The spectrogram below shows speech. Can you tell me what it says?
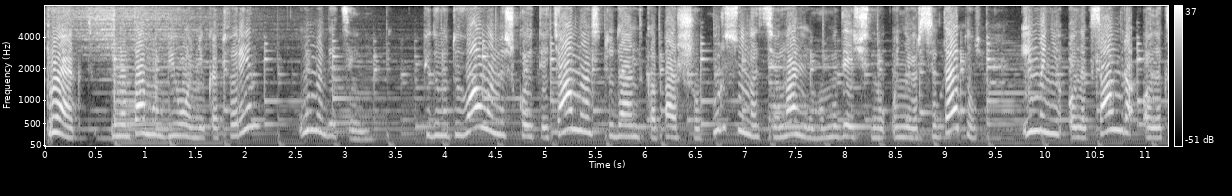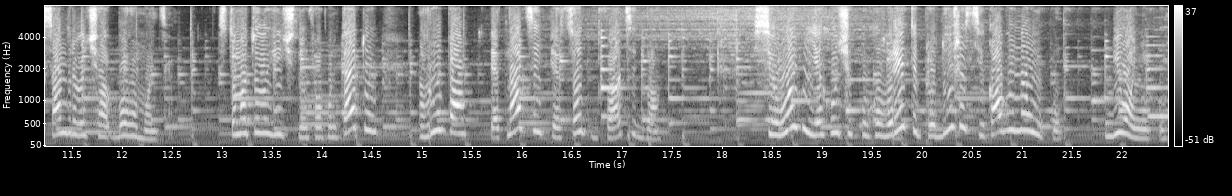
Проект на тему біоніка тварин у медицині. Підготувала Мішко й Тетяна, студентка першого курсу Національного медичного університету імені Олександра Олександровича Богомольця, стоматологічного факультету, група 15522. Сьогодні я хочу поговорити про дуже цікаву науку біоніку.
